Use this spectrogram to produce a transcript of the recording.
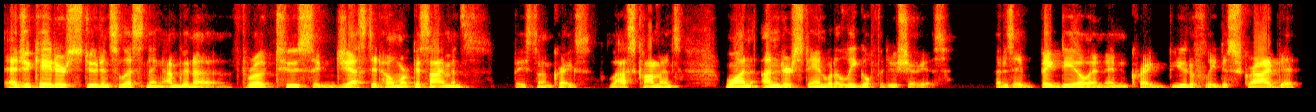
educators, students listening, I'm going to throw two suggested homework assignments based on Craig's last comments. One, understand what a legal fiduciary is. That is a big deal, and, and Craig beautifully described it.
